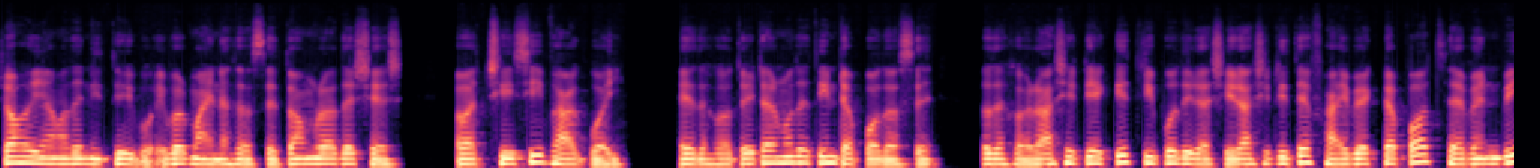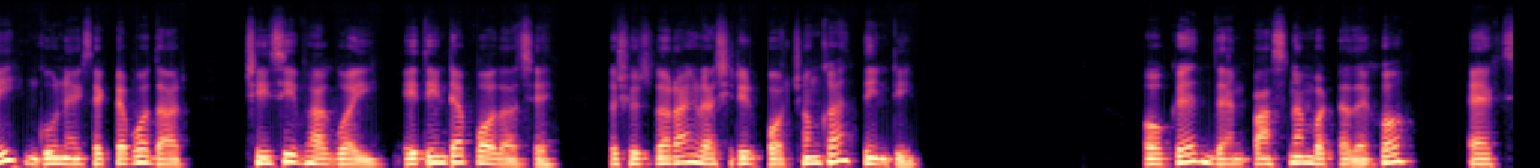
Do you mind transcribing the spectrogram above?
সহই আমাদের নিতে হইব। এবার মাইনাস আছে, তো আমাদের শেষ। এবার থ্রি সি ভাগ ওয়াই এই দেখো, তো এটার মধ্যে তিনটা পদ আছে। তো দেখো, রাশিটি একটি ত্রিপদী রাশি। রাশিটিতে ফাইভ একটা পদ সেভেন বি গুণ এক্স একটা পদ, আর থ্রি সি ভাগ ওয়াই এই তিনটা পদ আছে। তো সুতরাং রাশিটির পদ সংখ্যা তিনটি। ওকে দেন পাঁচ নাম্বারটা দেখো। এক্স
